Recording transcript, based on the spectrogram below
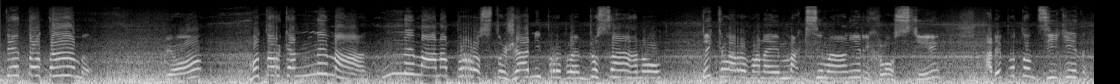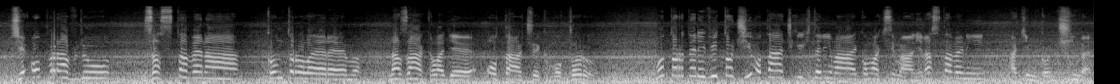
95 je to tam! Jo? Motorka nemá, nemá naprosto žádný problém dosáhnout deklarované maximální rychlosti a jde potom cítit, že opravdu zastavená kontrolérem na základě otáček motoru. Motor tedy vytočí otáčky, který má jako maximálně nastavený a tím končíme.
